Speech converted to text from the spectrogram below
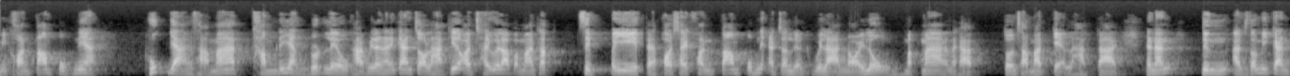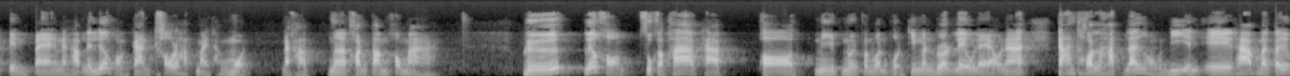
มีควอนตัมปุ๊บเนี่ยทุกอย่างสามารถทำได้อย่างรวดเร็วครับดังนั้นการเจาะรหัสที่อาจใช้เวลาประมาณสัก10 ปี แต่พอใช้ควอนตัมปุ๊บเนี่ยอาจจะเหลือเวลาน้อยลงมาก ๆนะครับจนสามารถแกะรหัสได้ ดังนั้นจึงอาจจะต้องมีการเปลี่ยนแปลงนะครับในเรื่องของการเข้ารหัสใหม่ทั้งหมดนะครับเมื่อควอนตัมเข้ามา หรือเรื่องของสุขภาพครับ พอมีหน่วยประมวลผลที่มันรวดเร็วแล้วนะ การถอดรหัสเรื่องของ DNA ครับ มันก็จะ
